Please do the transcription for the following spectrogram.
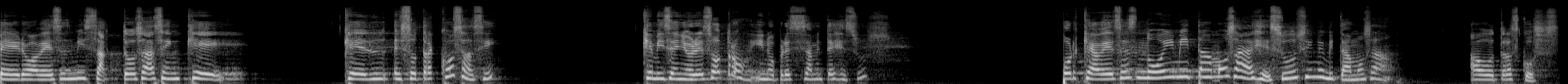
pero a veces mis actos hacen que, que es otra cosa, ¿sí? Que mi Señor es otro y no precisamente Jesús. Porque a veces no imitamos a Jesús, sino imitamos a, a otras cosas.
